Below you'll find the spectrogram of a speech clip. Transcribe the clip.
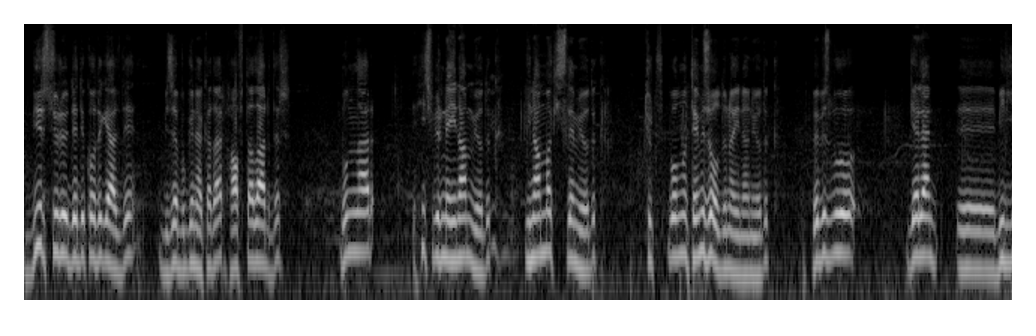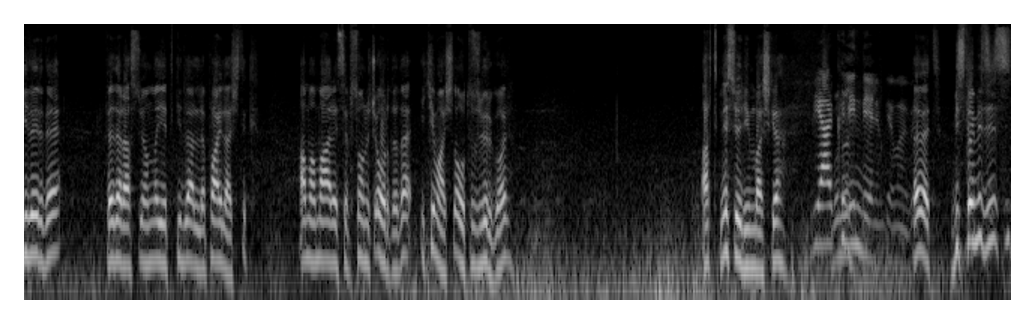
Bir sürü dedikodu geldi bize bugüne kadar haftalardır. Bunlar hiçbirine inanmıyorduk. İnanmak istemiyorduk. Türk futbolunun temiz olduğuna inanıyorduk. Ve biz bu gelen e, bilgileri de federasyonla yetkililerle paylaştık. Ama maalesef sonuç ortada. İki maçta 31 gol. Artık ne söyleyeyim başka? Diğer Bunu- clean diyelim Kemal Bey. Evet biz temiziz.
